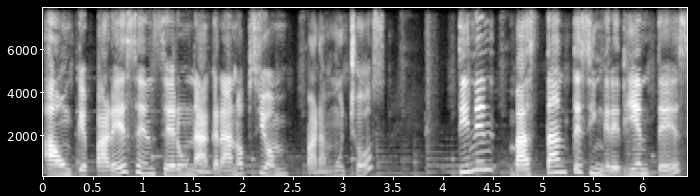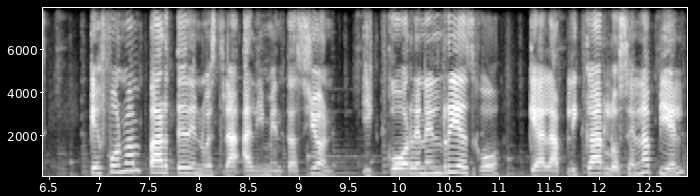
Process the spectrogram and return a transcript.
aunque parecen ser una gran opción para muchos, tienen bastantes ingredientes que forman parte de nuestra alimentación y corren el riesgo que al aplicarlos en la piel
